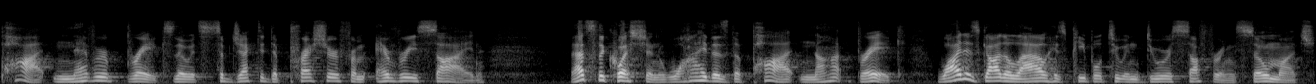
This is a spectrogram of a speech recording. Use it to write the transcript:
pot never breaks, though it's subjected to pressure from every side. That's the question. Why does the pot not break? Why does God allow his people to endure suffering so much?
